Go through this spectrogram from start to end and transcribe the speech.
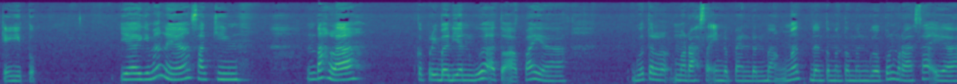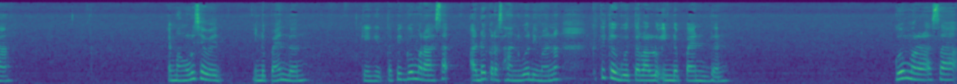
Kayak gitu ya gimana ya? Saking entahlah kepribadian gue atau apa ya gue merasa independen banget dan teman-teman gue pun merasa ya emang lu cewek independen kayak gitu. Tapi gue merasa ada keresahan gue di mana ketika gue terlalu independen gue merasa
